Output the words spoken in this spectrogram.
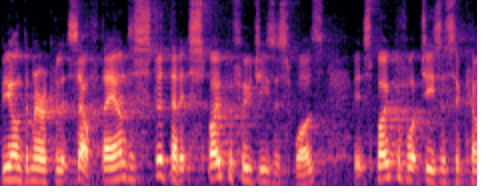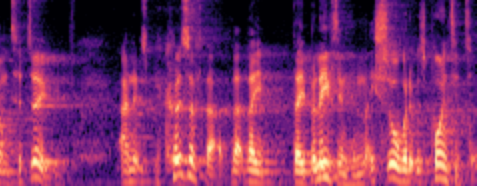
beyond the miracle itself. They understood that it spoke of who Jesus was, it spoke of what Jesus had come to do. And it's because of that that they, they believed in him. They saw what it was pointed to.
